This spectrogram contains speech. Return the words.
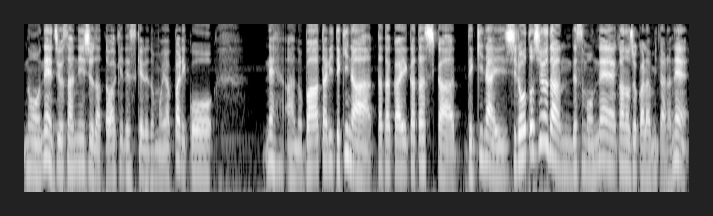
のね、13人衆だったわけですけれども、やっぱりこう、ね、あの、場当たり的な戦い方しかできない素人集団ですもんね、彼女から見たらね。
